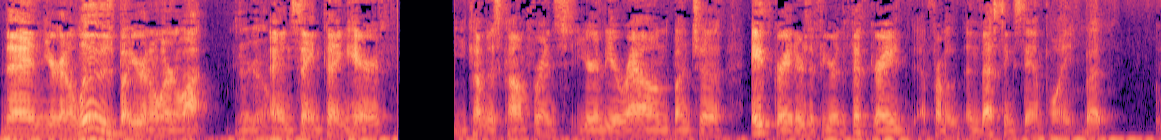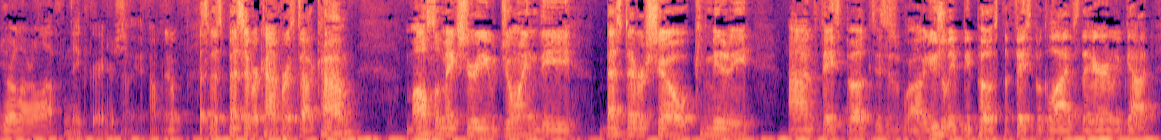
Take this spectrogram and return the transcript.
then you're going to lose, but you're going to learn a lot. There you go. And same thing here. You come to this conference, you're going to be around a bunch of eighth graders if you're in the fifth grade from an investing standpoint, but you'll learn a lot from the eighth graders. Yep. That's besteverconference.com. Also, make sure you join the Best Ever Show community on Facebook. This is uh, usually we post the Facebook lives there, and we've got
